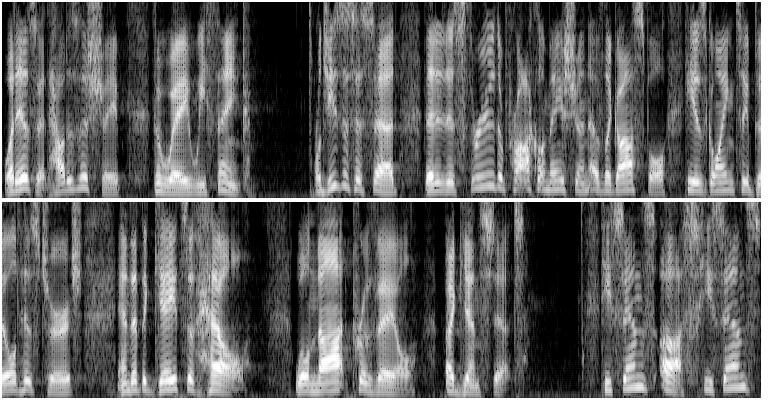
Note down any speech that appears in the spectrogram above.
What is it? How does this shape the way we think? Well, Jesus has said that it is through the proclamation of the gospel he is going to build his church, and that the gates of hell will not prevail against it. He sends us, he sends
